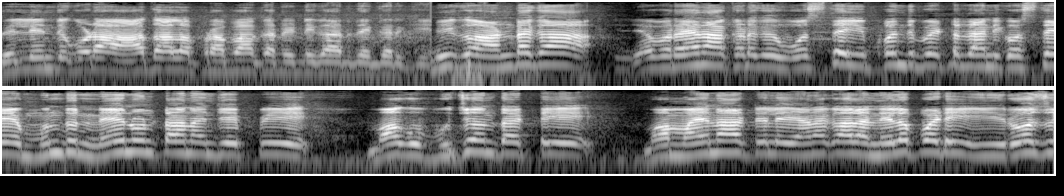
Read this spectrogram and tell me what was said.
వెళ్ళింది కూడా ఆదాల ప్రభాకర్ రెడ్డి గారి దగ్గరికి. మీకు అండగా ఎవరైనా అక్కడికి వస్తే ఇబ్బంది పెట్టడానికి వస్తే ముందు నేనుంటానని చెప్పి మాకు భుజం తట్టి మా మైనార్టీల వెనకాల నిలబడి ఈరోజు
